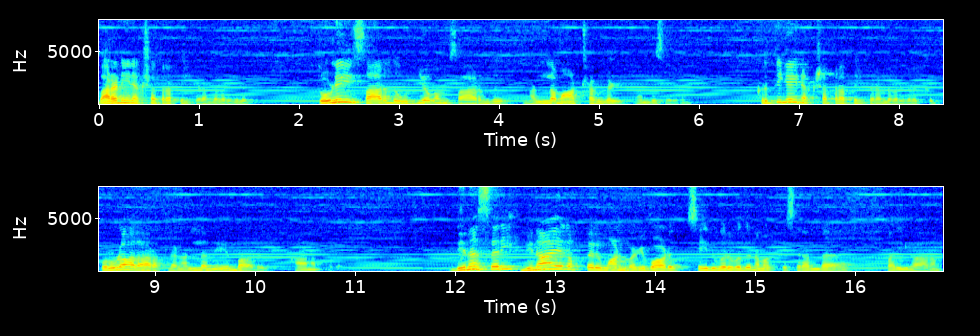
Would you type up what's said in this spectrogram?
பரணி நட்சத்திரத்தில் பிறந்தவர்களுக்கு தொழில் சார்ந்து உத்தியோகம் சார்ந்து நல்ல மாற்றங்கள் வந்து சேரும். கிருத்திகை நட்சத்திரத்தில் பிறந்தவர்களுக்கு பொருளாதாரத்தில் நல்ல மேம்பாடு காணப்படும். தினசரி விநாயகப் பெருமான் வழிபாடு செய்து வருவது நமக்கு சிறந்த பரிகாரம்.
